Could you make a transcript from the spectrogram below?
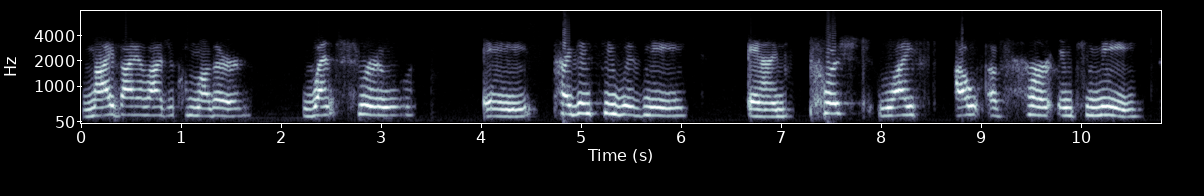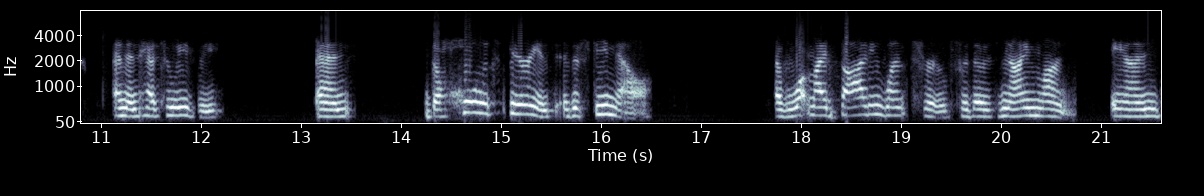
my biological mother went through a pregnancy with me and pushed life out of her into me and then had to leave me. And the whole experience as a female of what my body went through for those nine months and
